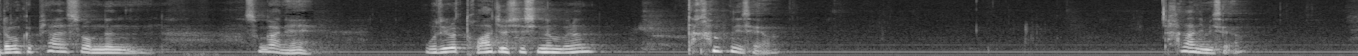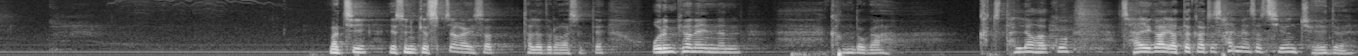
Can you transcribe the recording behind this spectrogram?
여러분 그 피할 수 없는 순간에 우리를 도와주실 수 있는 분은 딱 한 분이세요. 하나님이세요. 마치 예수님께서 십자가에서 달려 돌아가실 때 오른편에 있는 강도가 같이 달려갖고 자기가 여태까지 살면서 지은 죄들,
